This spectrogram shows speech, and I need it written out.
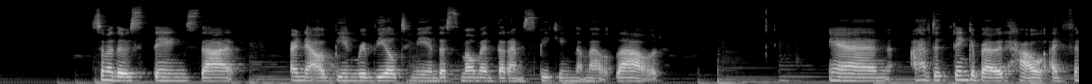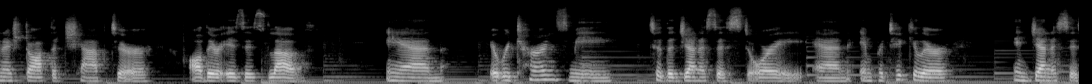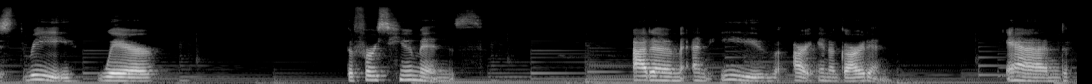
some of those things that are now being revealed to me in this moment that I'm speaking them out loud. And I have to think about how I finished off the chapter, All There Is Is Love. And it returns me to the Genesis story, and in particular, in Genesis 3, where the first humans, Adam and Eve, are in a garden and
